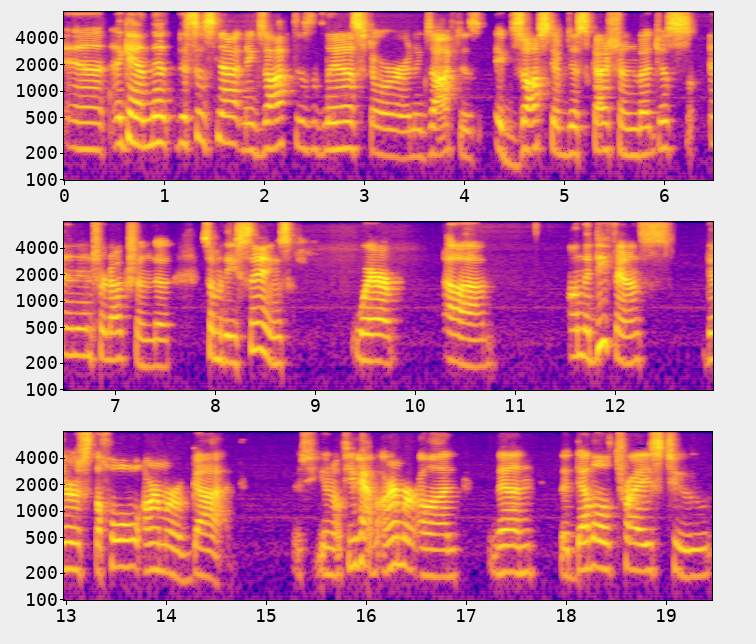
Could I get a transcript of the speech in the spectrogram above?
And again, th- this is not an exhaustive list or an exhaustive exhaustive discussion, but just an introduction to some of these things. Where uh, on the defense, there's the whole armor of God. You know, if you have armor on, then the devil tries to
